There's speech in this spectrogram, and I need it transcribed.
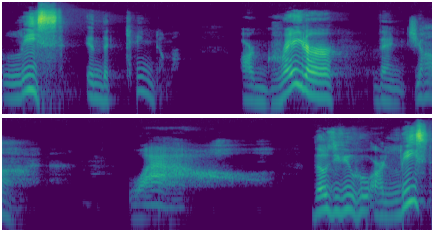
least in the kingdom are greater than John. Wow. Those of you who are least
